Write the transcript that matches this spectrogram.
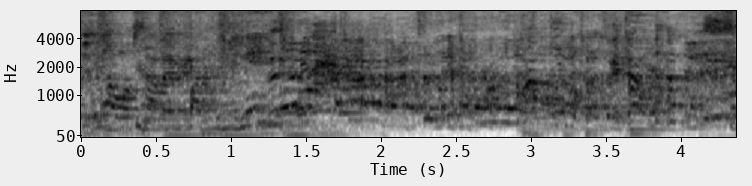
Jadi kalau saya lempar begini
